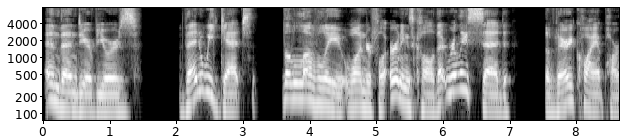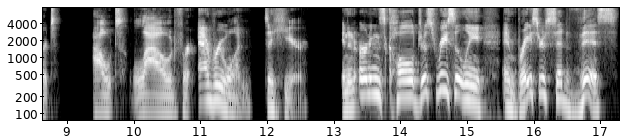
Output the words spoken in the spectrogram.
and then, dear viewers, then we get the lovely, wonderful earnings call that really said the very quiet part out loud for everyone to hear. In an earnings call just recently, Embracer said this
